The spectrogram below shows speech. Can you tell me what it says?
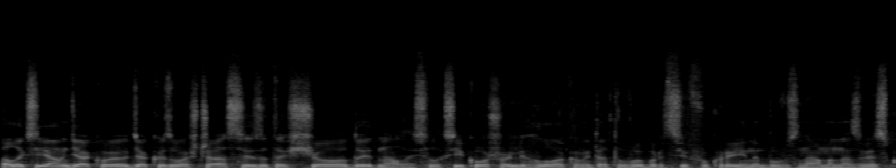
Олексій, вам дякую. Дякую за ваш час і за те, що доєднались. Олексій Кошоль, голова комітету виборців України, був з нами на зв'язку.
